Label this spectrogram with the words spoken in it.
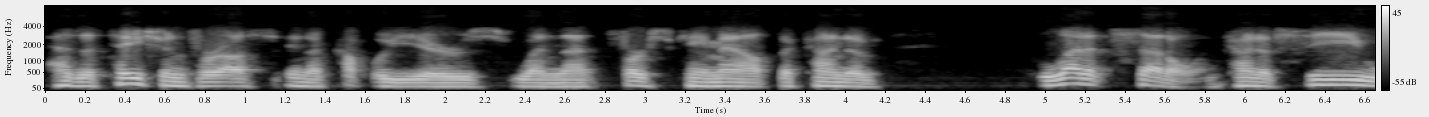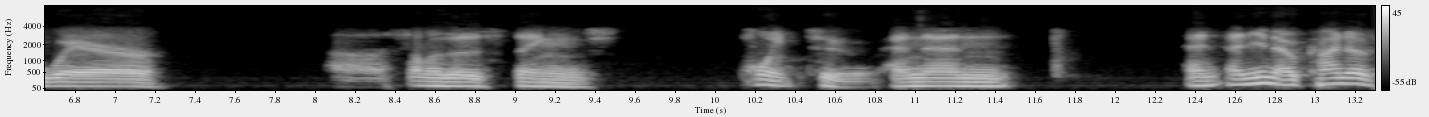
hesitation for us in a couple years when that first came out to kind of let it settle and kind of see where uh, some of those things point to, and then and and you know kind of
